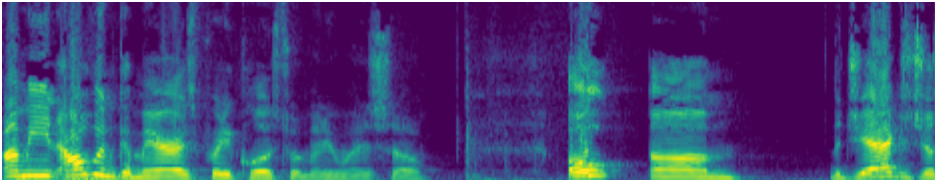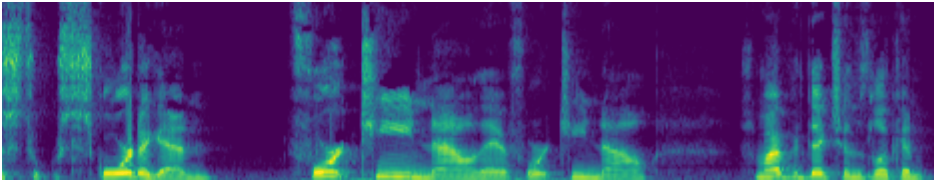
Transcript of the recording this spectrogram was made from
I mean, Alvin Kamara is pretty close to him anyway, so. Oh, um, the Jags just scored again. 14 now. They have 14 now. So my prediction's looking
